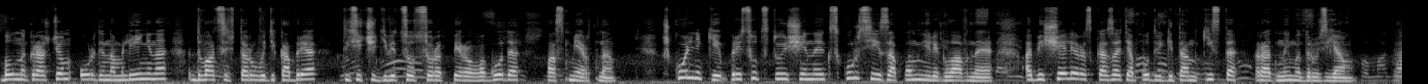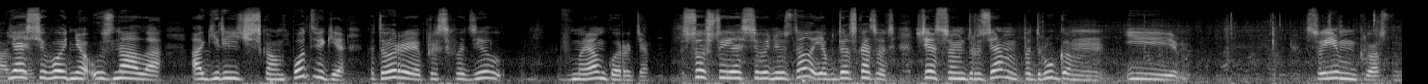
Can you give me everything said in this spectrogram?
был награжден орденом Ленина 22 декабря 1941 года посмертно. Школьники, присутствующие на экскурсии, запомнили главное. Обещали рассказать о подвиге танкиста родным и друзьям. Я сегодня узнала о героическом подвиге, который происходил в моем городе. Все, что я сегодня узнала, я буду рассказывать всем своим друзьям, подругам и своим крестным.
